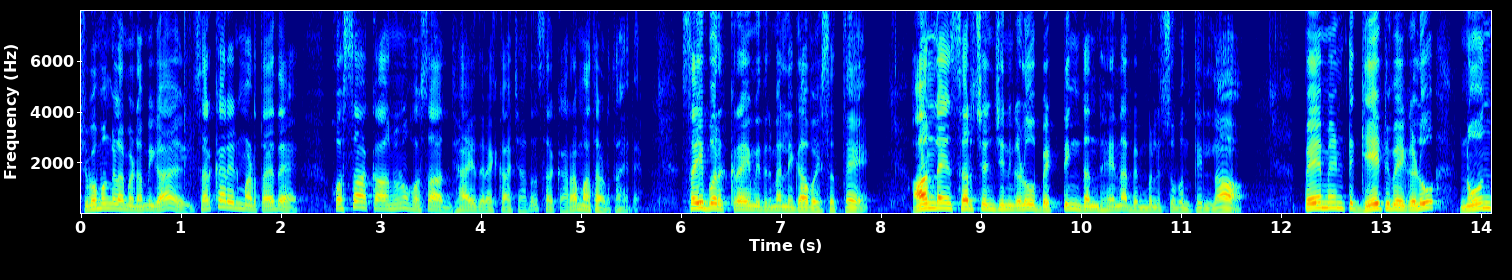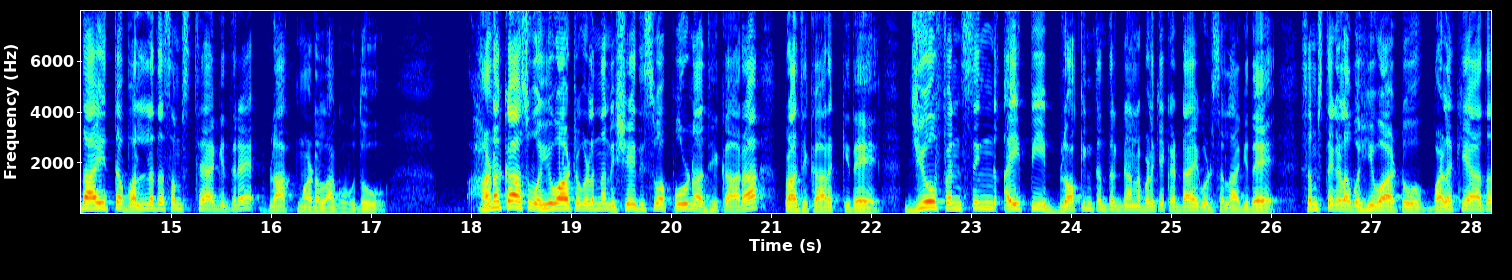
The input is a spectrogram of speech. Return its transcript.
ಶುಭಮಂಗಳ ಮೇಡಮ್. ಈಗ ಸರ್ಕಾರ ಏನು ಮಾಡ್ತಾ ಇದೆ? ಹೊಸ ಕಾನೂನು, ಹೊಸ ಅಧ್ಯಾಯದ ಲೆಕ್ಕಾಚಾರದಲ್ಲಿ ಸರ್ಕಾರ ಮಾತಾಡ್ತಾ ಇದೆ. ಸೈಬರ್ ಕ್ರೈಮ್ ಇದ್ರ ಮೇಲೆ ನಿಗಾ ವಹಿಸುತ್ತೆ. ಆನ್ಲೈನ್ ಸರ್ಚ್ ಎಂಜಿನ್ಗಳು ಬೆಟ್ಟಿಂಗ್ ದಂಧೆಯನ್ನು ಬೆಂಬಲಿಸುವಂತಿಲ್ಲ. ಪೇಮೆಂಟ್ ಗೇಟ್ವೇಗಳು ನೋಂದಾಯಿತವಲ್ಲದ ಸಂಸ್ಥೆ ಆಗಿದ್ದರೆ ಬ್ಲಾಕ್ ಮಾಡಲಾಗುವುದು. ಹಣಕಾಸು ವಹಿವಾಟುಗಳನ್ನು ನಿಷೇಧಿಸುವ ಪೂರ್ಣ ಅಧಿಕಾರ ಪ್ರಾಧಿಕಾರಕ್ಕಿದೆ. Geo fencing I P blocking ತಂತ್ರಜ್ಞಾನ ಬಳಕೆ ಕಡ್ಡಾಯಗೊಳಿಸಲಾಗಿದೆ. ಸಂಸ್ಥೆಗಳ ವಹಿವಾಟು ಬಳಕೆಯಾದ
